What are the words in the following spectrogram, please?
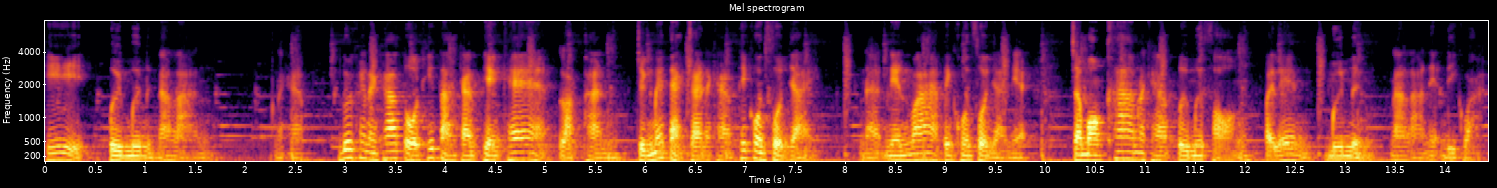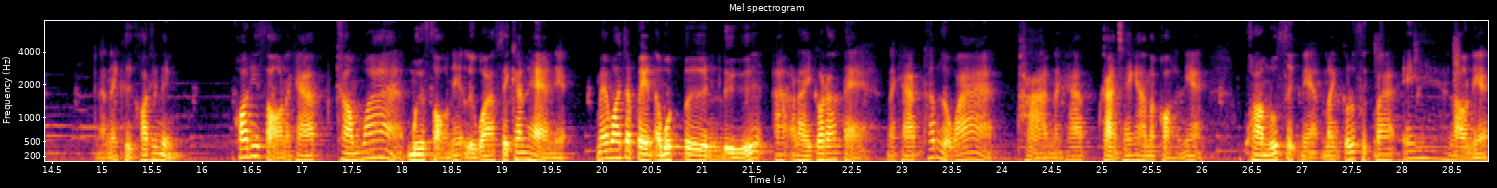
ที่ปืนมือหนึ่งหน้าล้านนะครับด้วยคะแนนค่าตัวที่ต่างกันเพียงแค่หลักพัน จึงไม่แปลกใจนะครับที่คนส่วนใหญ่นะเน้นว่าเป็นคนส่วนใหญ่เนี่ยจะมองข้ามนะครับปืนมือสองไปเล่นมือหนึ่งหน้าร้านเนี่ยดีกว่านะนั่นคือข้อที่หนึ่งข้อที่2นะครับคำว่ามือ2เนี่ยหรือว่า second hand เนี่ยไม่ว่าจะเป็นอาวุธปืนหรืออะไรก็แล้วแต่นะครับถ้าเผื่อว่าผ่านนะครับการใช้งานมาก่อนแล้วเนี่ยความรู้สึกเนี่ยมันก็รู้สึกว่าเอ๊ะเราเนี่ย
